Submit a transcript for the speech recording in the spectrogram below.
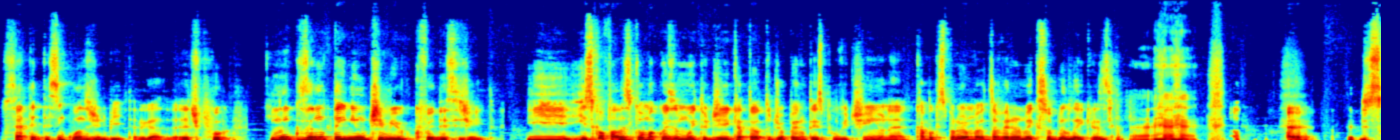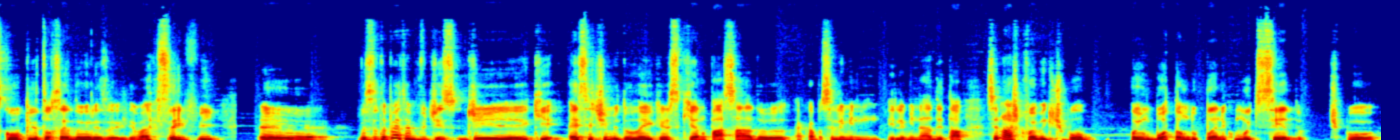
75 anos de NBA, tá ligado? É tipo, não, você não tem nenhum time que foi desse jeito. E isso que eu falo assim, que é uma coisa muito de. Que até outro dia eu perguntei isso pro Vitinho, né? Acabou que esse programa tá virando meio que sobre o Lakers. É. Desculpe os torcedores aí, mas enfim. É, você tá percebendo disso, de que esse time do Lakers, que ano passado acabou sendo eliminado e tal, você não acha que foi meio que, tipo, foi um botão do pânico muito cedo? Tipo,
